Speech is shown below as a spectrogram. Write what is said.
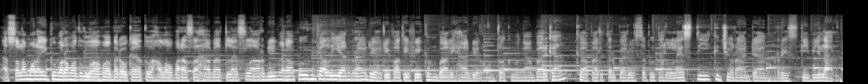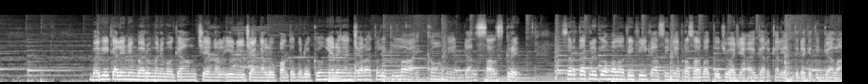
Assalamualaikum warahmatullahi wabarakatuh. Halo para sahabat Leslar Di mana pun kalian berada Diva TV kembali hadir untuk mengabarkan Kabar terbaru seputar Lesti Kejora dan Rizky Bilar. Bagi kalian yang baru menemukan channel ini Jangan lupa untuk mendukungnya dengan cara klik like, komen, dan subscribe. Serta klik tombol notifikasinya persahabat tujuh aja agar kalian tidak ketinggalan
